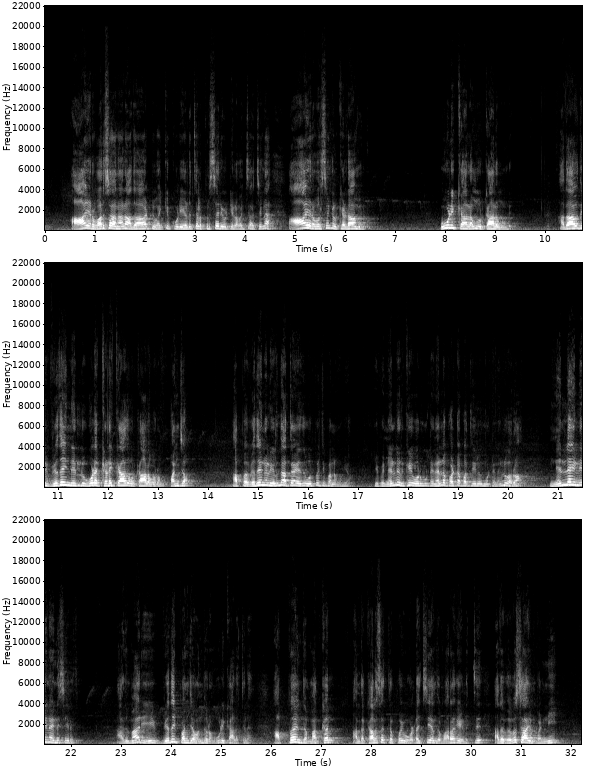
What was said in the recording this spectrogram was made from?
ஆயிரம் வருஷம் ஆனாலும் அதாட்டு வைக்கக்கூடிய இடத்துல ப்ரிசர்வேட்டியில் வச்சாச்சுன்னா ஆயிரம் வருஷங்கள் கெடாமல் இருக்கும். ஊழிக்காலம்னு ஒரு காலம் உண்டு. அதாவது விதை நெல் கூட கிடைக்காத ஒரு காலம் வரும் பஞ்சம். அப்போ விதை நெல் இருந்தால் தான் எதுவும் உற்பத்தி பண்ண முடியும்? இப்போ நெல் இருக்குது ஒரு மூட்டை நெல்லை போட்டால் பத்து இருபது மூட்டை நெல் வரும். நெல்லே இல்லைன்னா என்ன செய்கிறது அது மாதிரி விதை பஞ்சம் வந்துடும் ஊழி காலத்தில். அப்போ இந்த மக்கள் அந்த கலசத்தை போய் உடைச்சி அந்த வரகை எடுத்து அதை விவசாயம் பண்ணி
